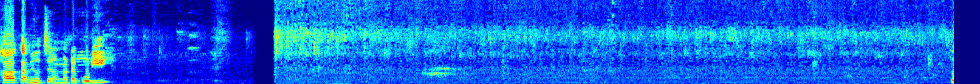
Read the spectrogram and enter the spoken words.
খাক, আমি হচ্ছে রান্নাটা করি। তো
